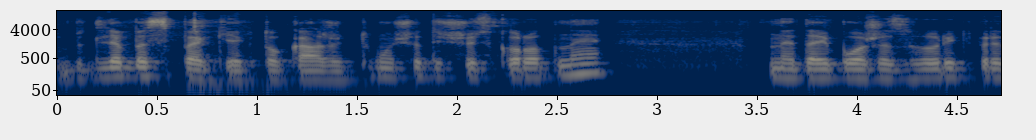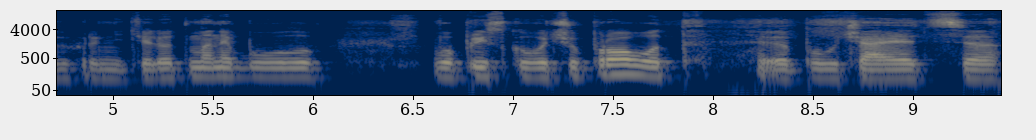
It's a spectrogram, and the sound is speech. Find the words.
для безпеки, як то кажуть. Тому що ти щось коротне, не дай Боже, згорить предохранитель. От в мене був в опріскувачу провод, е, получається,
